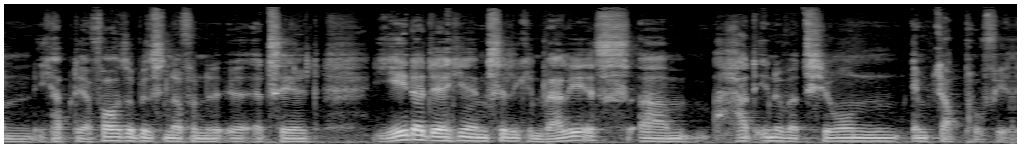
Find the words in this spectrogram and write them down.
Und ich habe dir vorher so ein bisschen davon äh, erzählt, jeder, der hier im Silicon Valley ist, ähm, hat Innovation im Jobprofil.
